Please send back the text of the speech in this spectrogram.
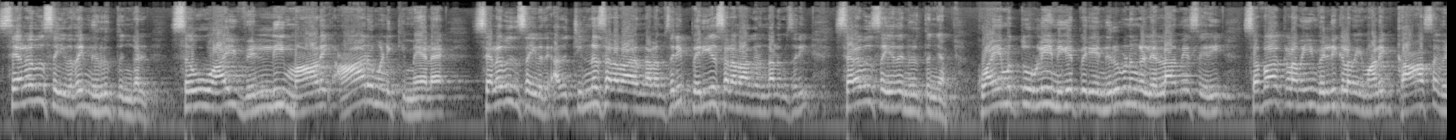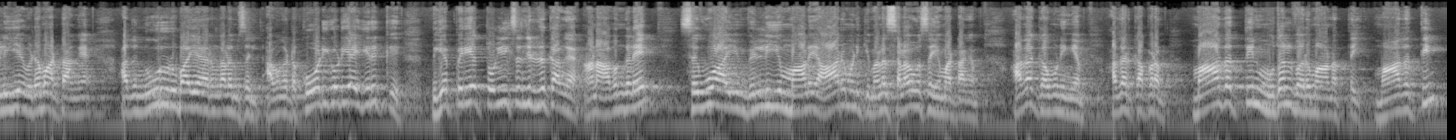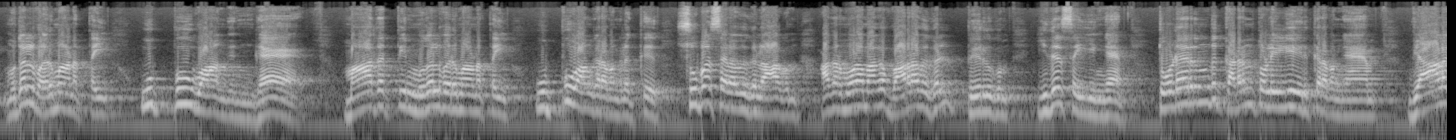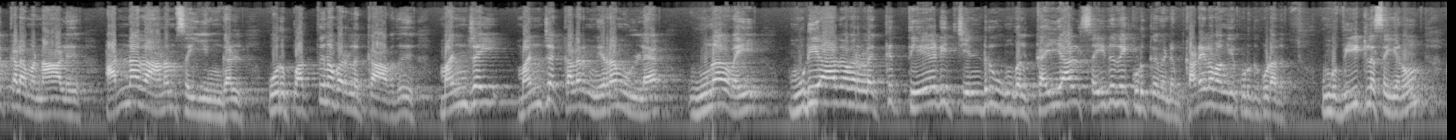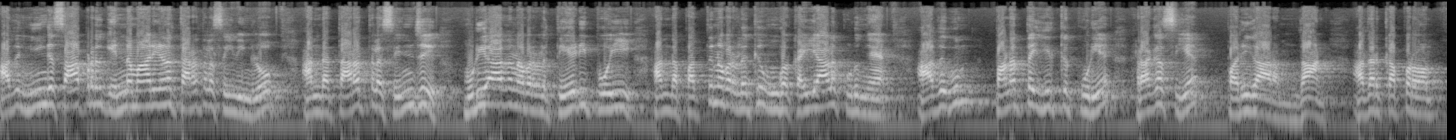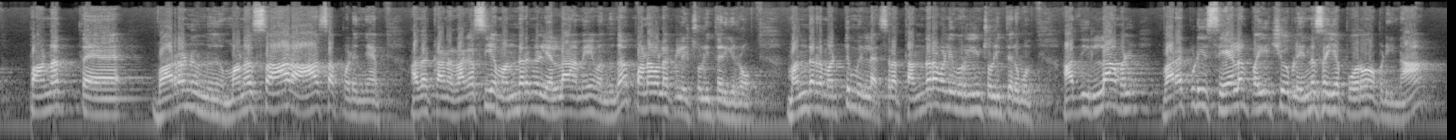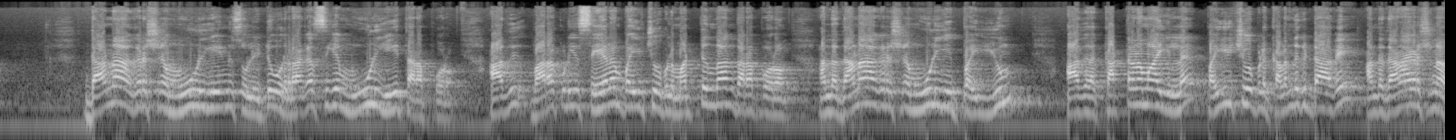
செலவு செய்வதை நிறுத்துங்கள். செவ்வாய் வெள்ளி மாலை ஆறு மணிக்கு மேலே செலவு செய்வது அது சின்ன செலவாக இருந்தாலும் சரி பெரிய செலவாக இருந்தாலும் சரி செலவு செய்வதை நிறுத்துங்க. கோயம்புத்தூர்லேயே மிகப்பெரிய நிறுவனங்கள் எல்லாமே சரி செவ்வாய்க்கிழமையும் வெள்ளிக்கிழமை மாலையும் காசை வெளியே விட மாட்டாங்க. அது நூறு ரூபாயாக இருந்தாலும் சரி அவங்ககிட்ட கோடி கோடியாக இருக்குது மிகப்பெரிய தொழில் செஞ்சுட்டு இருக்காங்க. ஆனால் அவங்களே செவ்வாயும் வெள்ளியும் மாலை ஆறு மணிக்கு மேலே செலவு செய்ய மாட்டாங்க. அதை கவனிங்க. அதற்கப்புறம் மாதத்தின் முதல் வருமானத்தை மாதத்தின் முதல் வருமானத்தை உப்பு வாங்குங்க. மாதத்தின் முதல் வருமானத்தை உப்பு வாங்குறவங்களுக்கு சுப செலவுகள் ஆகும். அதன் மூலமாக வரவுகள் பெருகும். இதை செய்யுங்க. தொடர்ந்து கடன் தொழிலே இருக்கிறவங்க வியாழக்கிழமை நாள் அன்னதானம் செய்யுங்கள். ஒரு பத்து நபர்களுக்காவது மஞ்சை மஞ்சள் கலர் நிறம் உள்ள உணவை முடியாதவர்களுக்கு தேடி சென்று உங்கள் கையால் செய்ததை கொடுக்க வேண்டும். கடையில் வாங்கி கொடுக்கக்கூடாது உங்கள் வீட்டில் செய்யணும். அது நீங்கள் சாப்பிட்றதுக்கு என்ன மாதிரியான தரத்தில் செய்வீங்களோ அந்த தரத்தில் செஞ்சு முடியாத நபர்களை தேடி போய் அந்த பத்து நபர்களுக்கு உங்கள் கையால் கொடுங்க. அதுவும் பணத்தை ஈர்க்கக்கூடிய ரகசிய பரிகாரம் தான் அதற்கப்புறம் பணத்தை வரணும்னு மனசார ஆசைப்படுங்க. அதற்கான ரகசிய மந்திரங்கள் எல்லாமே வந்து தான் பண வழக்கலை சொல்லித் தருகிறோம். மந்திரம் மட்டும் இல்லை சில தந்திர வழிமுறைகளையும் சொல்லித் தருவோம். அது இல்லாமல் வரக்கூடிய சேலம் பயிற்சி வகுப்பில் என்ன செய்ய போகிறோம் அப்படின்னா தன அகர்ஷண மூலிகைன்னு சொல்லிட்டு ஒரு ரகசிய மூலிகையை தரப்போறோம். அது வரக்கூடிய சேலம் பயிற்சி வகுப்பில் மட்டும்தான் தரப்போகிறோம் அந்த தன அகர்ஷண மூலிகை பையும் அதில் கட்டணமாக இல்லை பயிற்சி வகுப்பில் கலந்துக்கிட்டாவே அந்த தனாகர்ஷண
